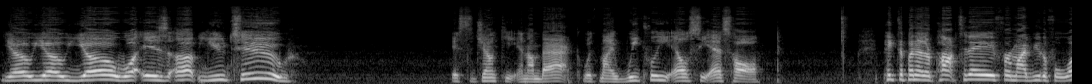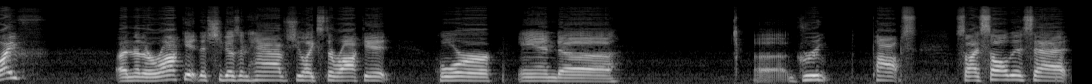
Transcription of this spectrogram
Yo, yo, yo, what is up, YouTube? It's the Junkie, and I'm back with my weekly LCS haul. Picked up another pop today for my beautiful wife. Another rocket that she doesn't have. She likes the rocket, horror, and uh, uh, Groot pops. So I saw this at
